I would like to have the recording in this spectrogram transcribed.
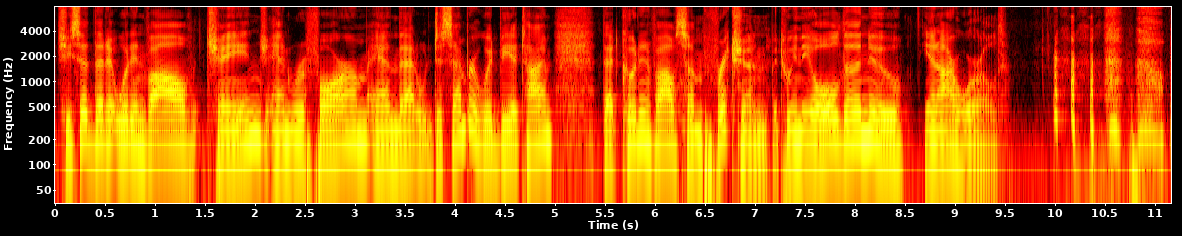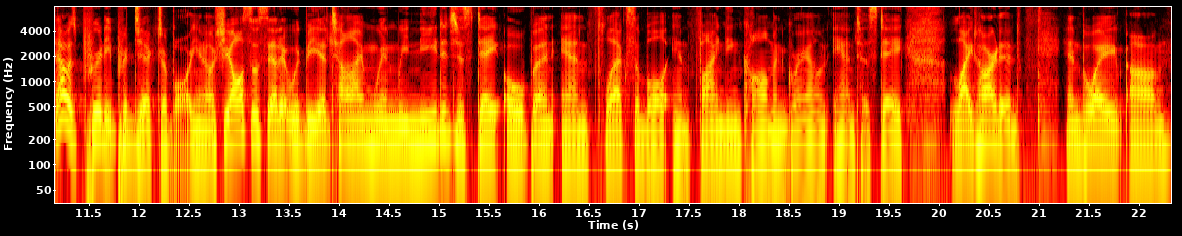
She said that it would involve change and reform, and that December would be a time that could involve some friction between the old and the new in our world. that was pretty predictable. You know, she also said it would be a time when we needed to stay open and flexible in finding common ground and to stay lighthearted. And boy, um,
